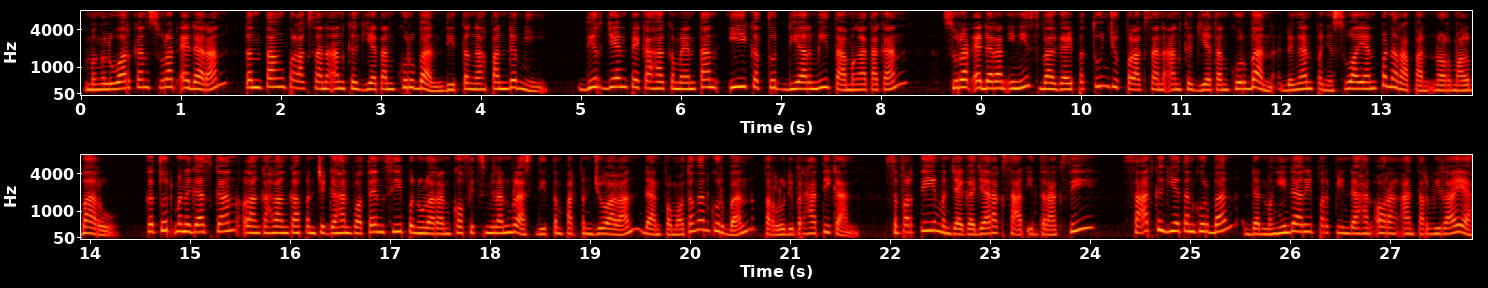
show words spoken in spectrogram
mengeluarkan surat edaran tentang pelaksanaan kegiatan kurban di tengah pandemi. Dirjen PKH Kementan I Ketut Diarmita mengatakan, surat edaran ini sebagai petunjuk pelaksanaan kegiatan kurban dengan penyesuaian penerapan normal baru. Ketut menegaskan langkah-langkah pencegahan potensi penularan COVID-19 di tempat penjualan dan pemotongan kurban perlu diperhatikan, seperti menjaga jarak saat interaksi, saat kegiatan kurban, dan menghindari perpindahan orang antar wilayah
